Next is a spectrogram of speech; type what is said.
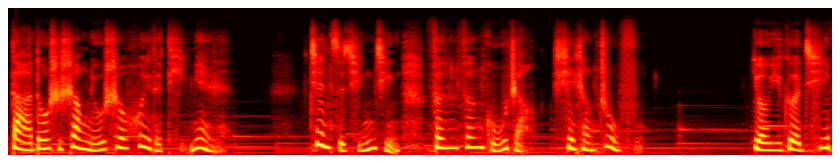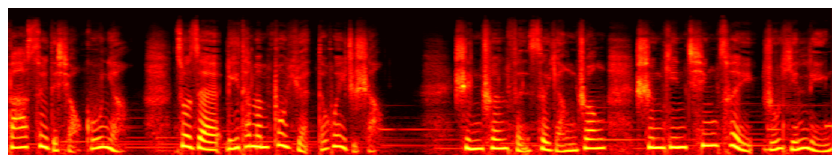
大都是上流社会的体面人。见此情景，纷纷鼓掌，献上祝福。有一个七八岁的小姑娘，坐在离他们不远的位置上，身穿粉色洋装，声音清脆如银铃。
